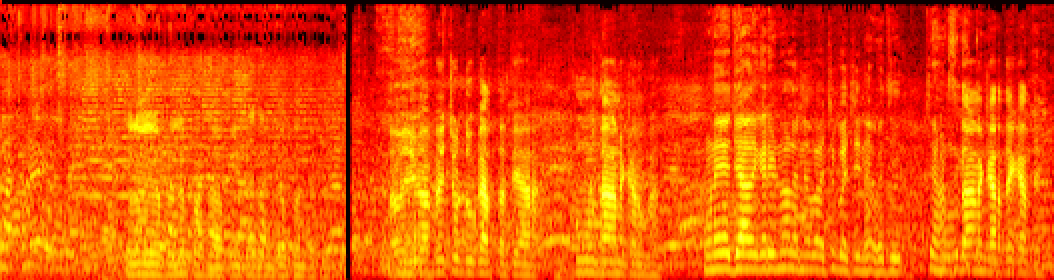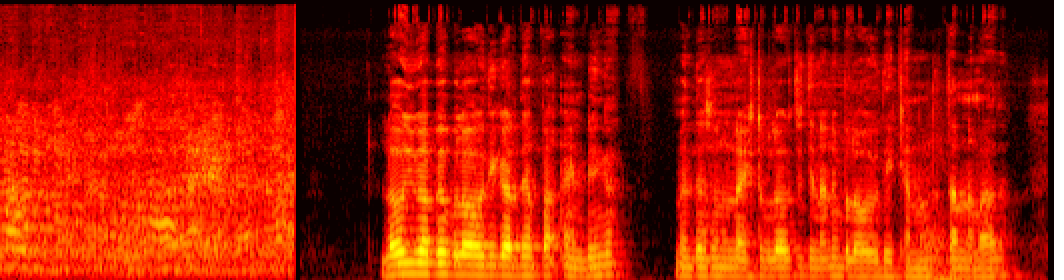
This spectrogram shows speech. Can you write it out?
ਚਲਾ ਜਾ ਪਹਿਲਾਂ ਪਾਸਾ ਪੀ ਲੈਂਦਾ ਬੰਦ ਕਰ ਲਓ ਜੀ ਬਾਬੇ ਝੁੱਡੂ ਕਰਤਾ ਤਿਆਰ। ਖੂਨਦਾਨ ਕਰੂਗਾ। ਹੁਣ ਇਹ ਯਾਦਗਾਰੀ ਬਣਾ ਲੈਣੇ ਬਾਅਦ ਚ ਬਚੀ ਨਾ ਬਚੀ ਚਾਂਸ ਖੂਨਦਾਨ ਕਰਦੇ ਕਰਦੇ। ਲਓ ਜੀ ਬਾਬੇ ਬਲੌਗ ਦੀ ਕਰਦੇ ਆਪਾਂ ਐਂਡਿੰਗ ਮਿਲਦੇ ਹਾਂ ਤੁਹਾਨੂੰ ਨੈਕਸਟ ਬਲੌਗ 'ਚ ਜਿਨ੍ਹਾਂ ਨੇ ਬਲੌਗ ਦੇਖਿਆ ਉਹਨਾਂ ਦਾ ਧੰਨਵਾਦ।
